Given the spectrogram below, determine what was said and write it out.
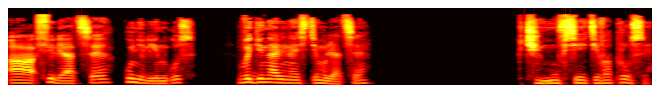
А филиация, кунилингус, вагинальная стимуляция?» «К чему все эти вопросы?»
